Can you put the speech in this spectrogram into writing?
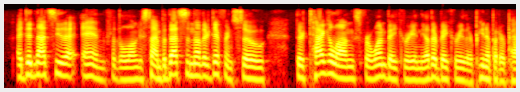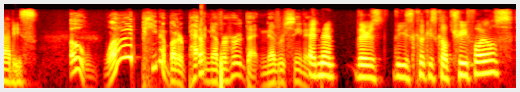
I did not see that end for the longest time, but that's another difference. So they're tagalongs for one bakery, and the other bakery they're peanut butter patties. oh, what peanut butter pat? Never heard that. Never seen it. And then there's these cookies called trefoils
